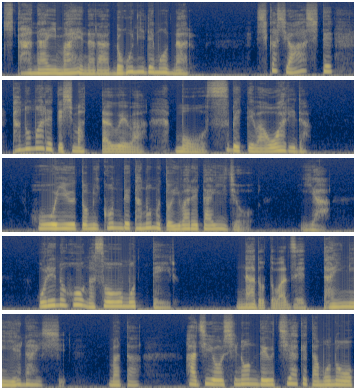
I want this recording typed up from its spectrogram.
聞かない前ならどうにでもなる。しかしああして頼まれてしまった上はもう全ては終わりだ。法友と見込んで頼むと言われた以上いや俺の方がそう思っている。などとは絶対に言えないしまた恥を忍んで打ち明けたものを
